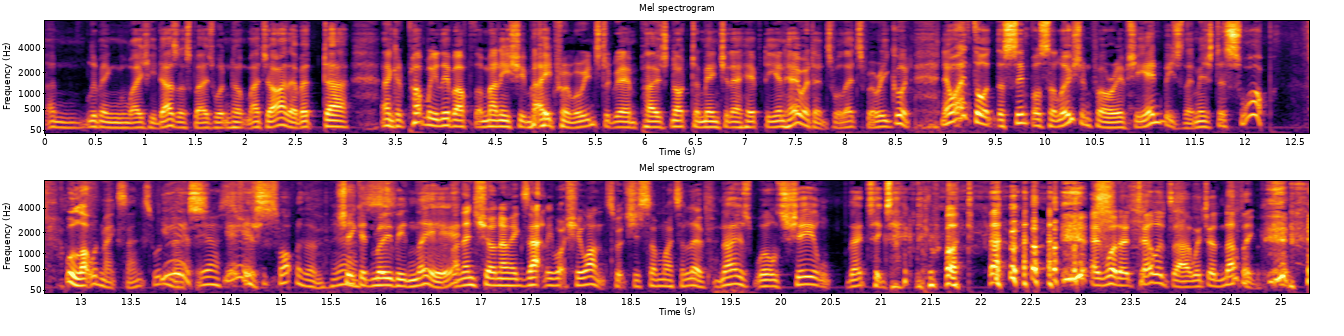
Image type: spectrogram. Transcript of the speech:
and living the way she does, I suppose, wouldn't help much either. But uh, and could probably live off the money she made from her Instagram post, not to mention a hefty inheritance. Well, that's very good. Now, I thought the simple solution for her, if she envies them, is to swap. Well, that would make sense, wouldn't Yes, it? Yes, yes. She should swap with them. She could move in there. and then she'll know exactly what she wants, which is somewhere to live. knows well she'll that's exactly right and what her talents are which are nothing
